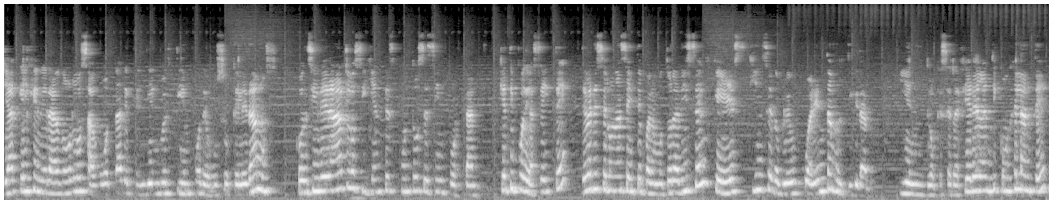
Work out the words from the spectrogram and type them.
ya que el generador los agota dependiendo el tiempo de uso que le damos. Considerar los siguientes puntos es importante. ¿Qué tipo de aceite? Debe de ser un aceite para motor a diésel que es 15W40 multigrado. Y en lo que se refiere al anticongelante,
